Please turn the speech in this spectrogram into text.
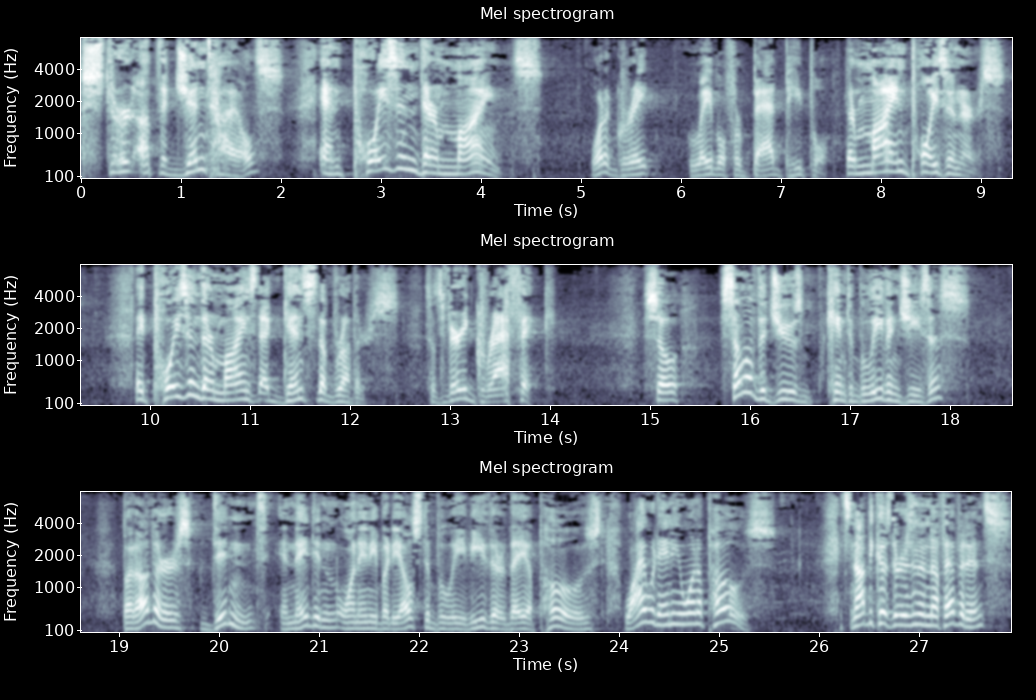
stirred up the Gentiles and poisoned their minds. What a great label for bad people. They're mind poisoners. They poisoned their minds against the brothers. So it's very graphic. So some of the Jews came to believe in Jesus, but others didn't, and they didn't want anybody else to believe either. They opposed. Why would anyone oppose? It's not because there isn't enough evidence.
